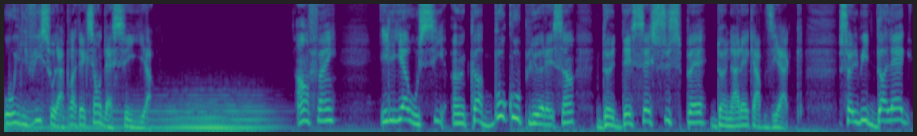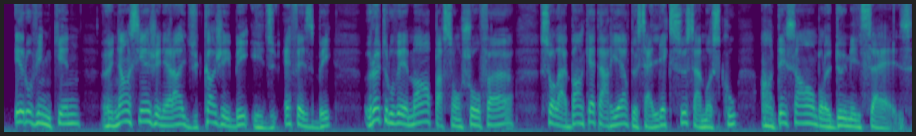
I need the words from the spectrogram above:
où il vit sous la protection de la CIA. Enfin, il y a aussi un cas beaucoup plus récent de décès suspect d'un arrêt cardiaque, celui d'Oleg Erovinkin, un ancien général du KGB et du FSB, retrouvé mort par son chauffeur sur la banquette arrière de sa Lexus à Moscou en décembre 2016.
